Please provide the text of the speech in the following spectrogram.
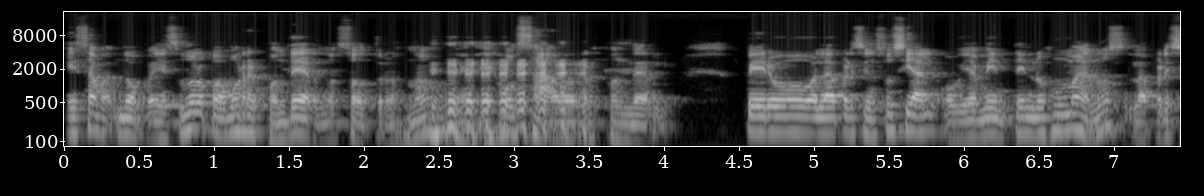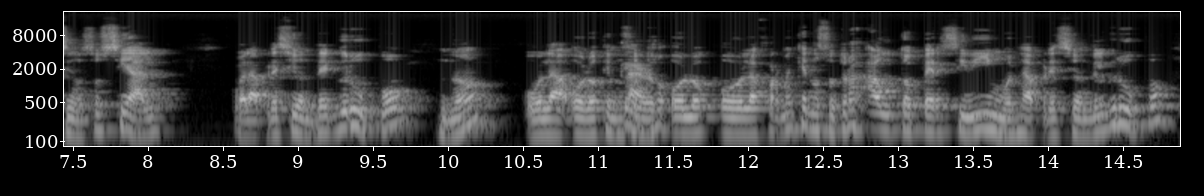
Esa, no, pues eso no lo podemos responder nosotros, ¿no? Es osado responderlo. Pero la presión social, obviamente en los humanos, la presión social o la presión de grupo, ¿no? O la, o lo que nosotros, o, la forma en que nosotros autopercibimos la presión del grupo,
